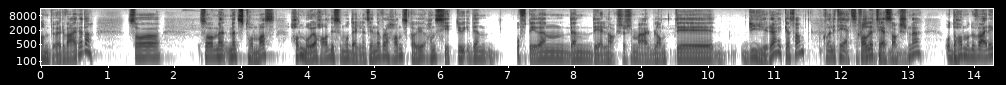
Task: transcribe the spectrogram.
man bør være. da. Så, så, men, mens Thomas han må jo ha disse modellene sine, for han, jo, han sitter jo i den ofte i den, den, delen av aksjer som er blant de dyre. ikke sant? Kvalitetsaksjer. Kvalitetsaksjene. Og da må du være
